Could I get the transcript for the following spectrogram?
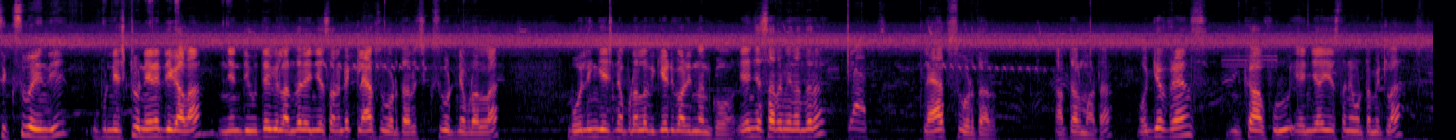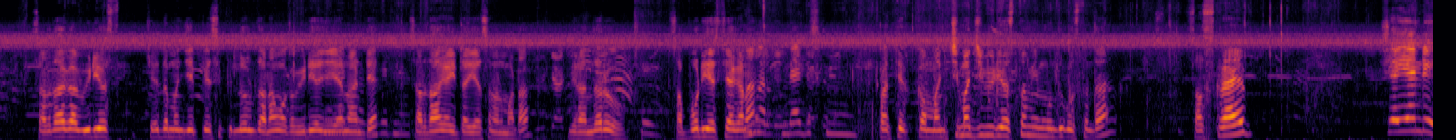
సిక్స్ పోయింది. ఇప్పుడు నెక్స్ట్ నేనే దిగాల. నేను దిగితే వీళ్ళందరూ ఏం చేస్తారంటే క్లాప్స్ కొడతారు. సిక్స్ కొట్టినప్పుడల్లా. బౌలింగ్ చేసినప్పుడల్లా వికెట్ పడింది అనుకో ఏం చేస్తారు మీరందరూ? క్లాప్స్ కొడతారు. అట్లా అనమాట ఓకే ఫ్రెండ్స్ ఇంకా ఫుల్ ఎంజాయ్ చేస్తూనే ఉంటాం ఇట్లా. సరదాగా వీడియోస్ చేద్దామని చెప్పేసి పిల్లలతో ఒక వీడియో చేయాలంటే సరదాగా ఇట్లా చేస్తాను అనమాట మీరందరూ సపోర్ట్ చేస్తే కనుక ప్రతి ఒక్క మంచి మంచి వీడియోస్తో మీ ముందుకు వస్తుంటా. సబ్స్క్రైబ్ చేయండి.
